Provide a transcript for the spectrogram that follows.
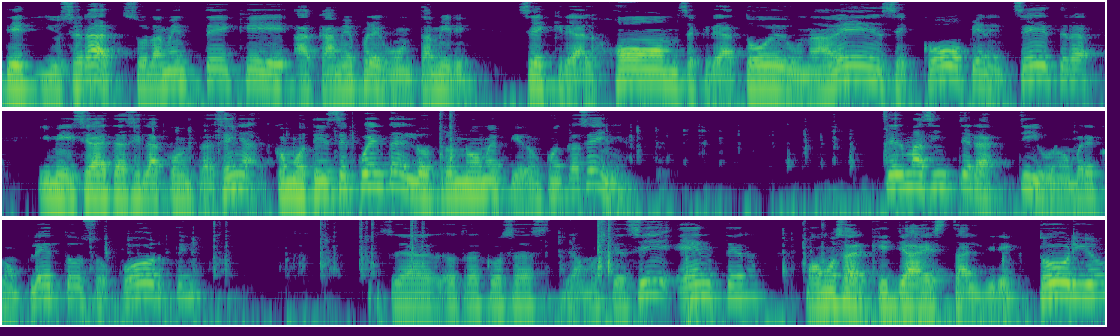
de UserAd. Solamente que acá me pregunta, mire, se crea el home, se crea todo de una vez, se copian, etcétera. Y me dice, ahí la contraseña. Como te diste cuenta, el otro no me pidieron contraseña. Este es más interactivo, nombre completo, soporte. Otras cosas, digamos que sí, enter. Vamos a ver que ya está el directorio.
